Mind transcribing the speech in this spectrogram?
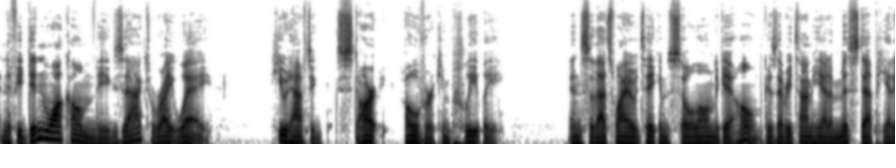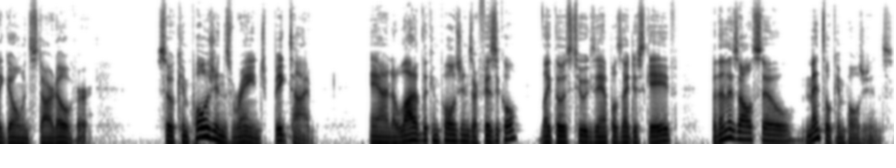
and if he didn't walk home the exact right way, he would have to start over completely. And so that's why it would take him so long to get home, because every time he had a misstep, he had to go and start over. So compulsions range big time. And a lot of the compulsions are physical, like those two examples I just gave. But then there's also mental compulsions,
